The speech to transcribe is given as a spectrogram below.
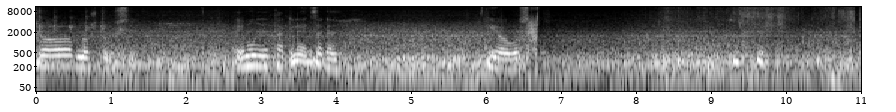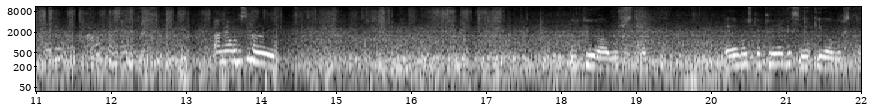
সব নষ্ট করছে। এমন থাকলে এক জায়গায় কি অবস্থা? পানি অবস্থা কি অবস্থা? এই অবস্থা থুয়ে গেছি কি অবস্থা?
